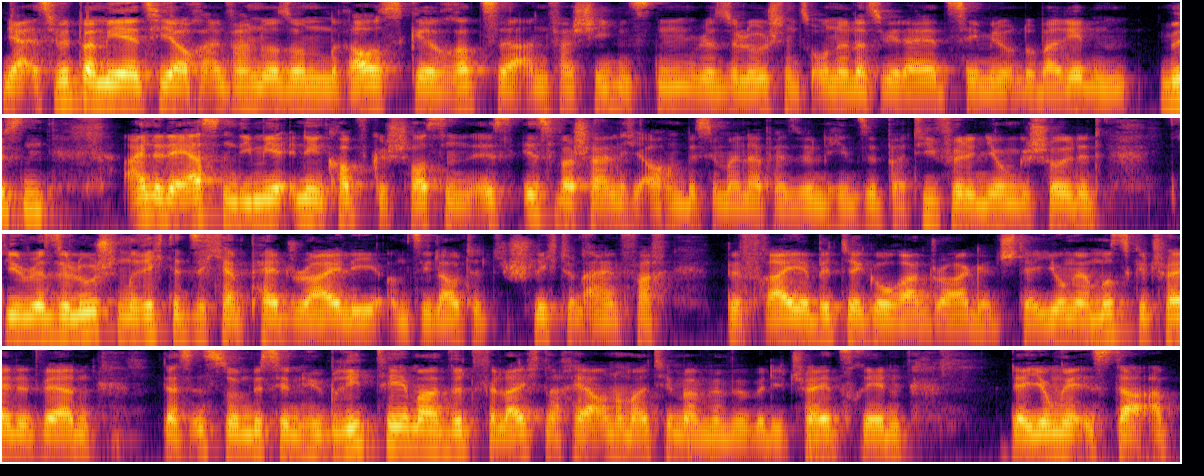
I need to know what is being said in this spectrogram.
Ja, es wird bei mir jetzt hier auch einfach nur so ein Rausgerotze an verschiedensten Resolutions, ohne dass wir da jetzt zehn Minuten drüber reden müssen. Eine der ersten, die mir in den Kopf geschossen ist, ist wahrscheinlich auch ein bisschen meiner persönlichen Sympathie für den Jungen geschuldet. Die Resolution richtet sich an Pat Riley und sie lautet schlicht und einfach, befreie bitte Goran Dragic. Der Junge muss getradet werden. Das ist so ein bisschen ein Hybrid-Thema, wird vielleicht nachher auch nochmal Thema, wenn wir über die Trades reden der Junge ist da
